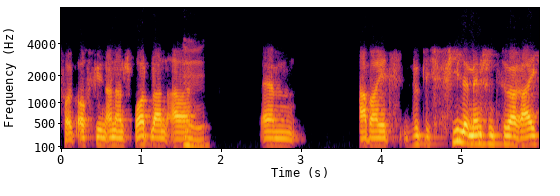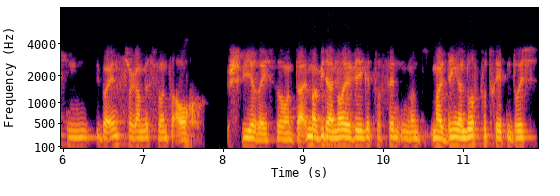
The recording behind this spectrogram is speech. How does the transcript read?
folge auch vielen anderen Sportlern, aber, hm. ähm, aber jetzt wirklich viele Menschen zu erreichen über Instagram ist für uns auch schwierig, so, und da immer wieder neue Wege zu finden und mal Dinge loszutreten durch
